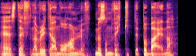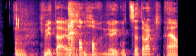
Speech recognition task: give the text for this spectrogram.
eh, Steffen har blitt. Ja, nå har han løpt med sånn vekter på beina. Mitt jo, han havner jo i godset etter hvert. Ja.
